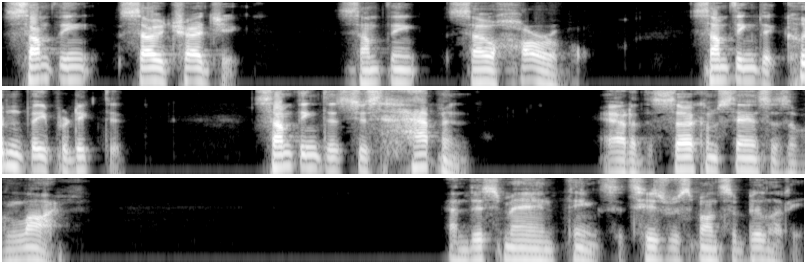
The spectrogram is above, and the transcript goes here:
Something so tragic, something so horrible, something that couldn't be predicted, something that's just happened out of the circumstances of life And this man thinks it's his responsibility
